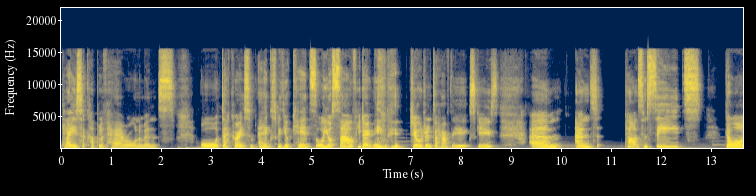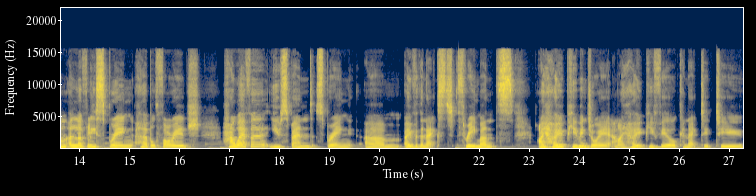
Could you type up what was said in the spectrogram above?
place a couple of hare ornaments or decorate some eggs with your kids or yourself. You don't need the children to have the excuse. Um, and plant some seeds, go on a lovely spring herbal forage. However, you spend spring um, over the next three months, I hope you enjoy it and I hope you feel connected to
